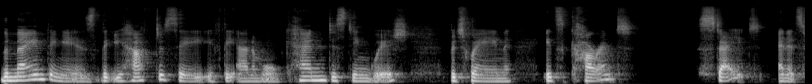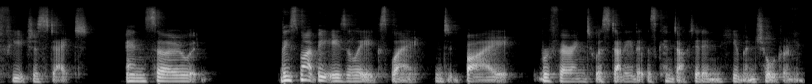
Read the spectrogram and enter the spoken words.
The main thing is that you have to see if the animal can distinguish between its current state and its future state. And so this might be easily explained by referring to a study that was conducted in human children.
